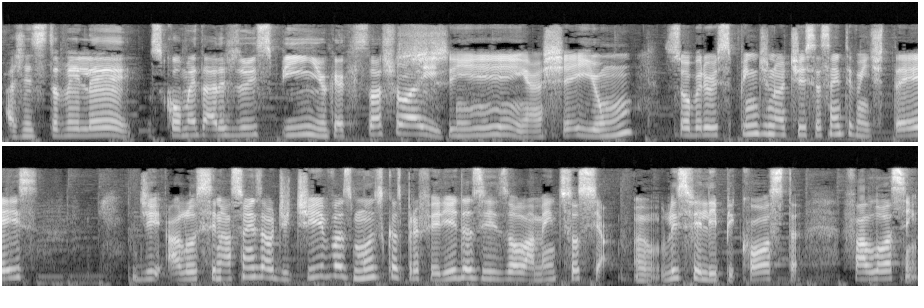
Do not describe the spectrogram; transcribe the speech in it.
a gente também lê os comentários do Espinho. O que é que você achou aí? Sim, achei um sobre o Spin de Notícia 123 de alucinações auditivas, músicas preferidas e isolamento social. O Luiz Felipe Costa falou assim:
